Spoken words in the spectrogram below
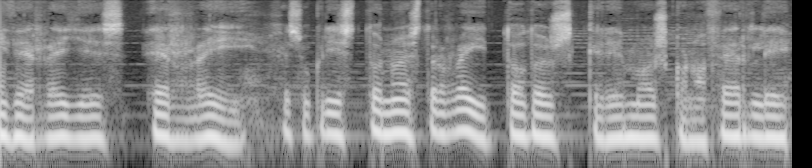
Y de reyes es rey. Jesucristo nuestro rey. Todos queremos conocerle,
